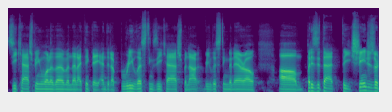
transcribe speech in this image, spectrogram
Zcash being one of them, and then I think they ended up relisting Zcash, but not relisting Monero. Um, but is it that the exchanges are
